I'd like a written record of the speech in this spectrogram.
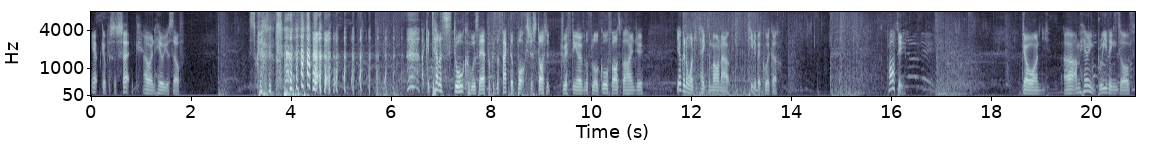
Yep, give us a sec. Oh, and heal yourself. Sc- I could tell a stalker was there because the fact the box just started drifting over the floor. Gorefast behind you. You're going to want to take them on out. Teeny bit quicker. Party. Go on. Uh, I'm hearing breathings of.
